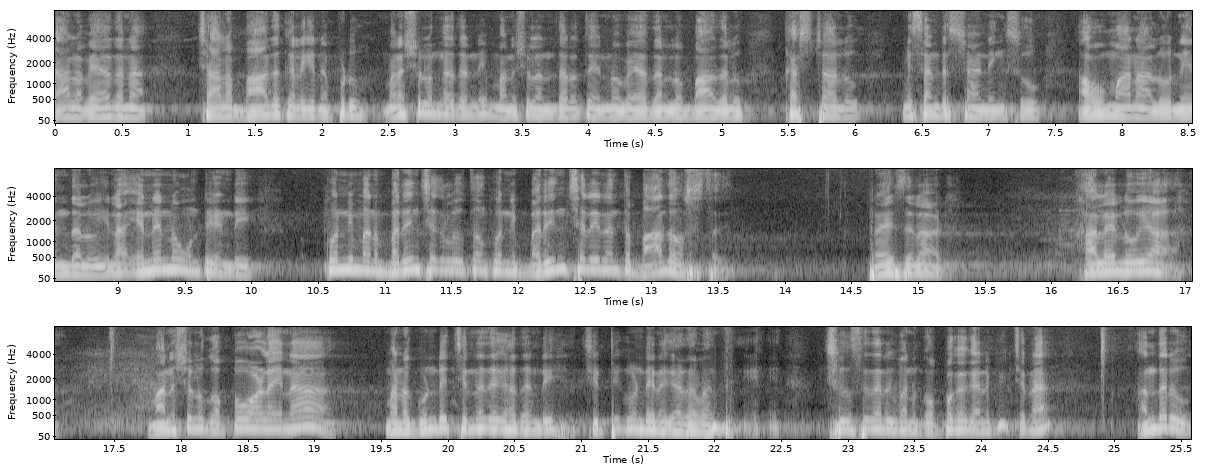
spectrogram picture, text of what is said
చాలా వేదన చాలా బాధ కలిగినప్పుడు మనుషులం కదండి మనుషులను తర్వాత ఎన్నో వేదనలు బాధలు కష్టాలు మిస్అండర్స్టాండింగ్స్ అవమానాలు నిందలు ఇలా ఎన్నెన్నో ఉంటాయండి. కొన్ని మనం భరించగలుగుతాం కొన్ని భరించలేనంత బాధ వస్తుంది. ప్రైజ్ లాడ్ లూయా మనుషులు గొప్పవాళ్ళైనా మన గుండె చిన్నదే కదండి చిట్టి గుండెనే కదా మంది చూసేదానికి మనం గొప్పగా కనిపించినా అందరూ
